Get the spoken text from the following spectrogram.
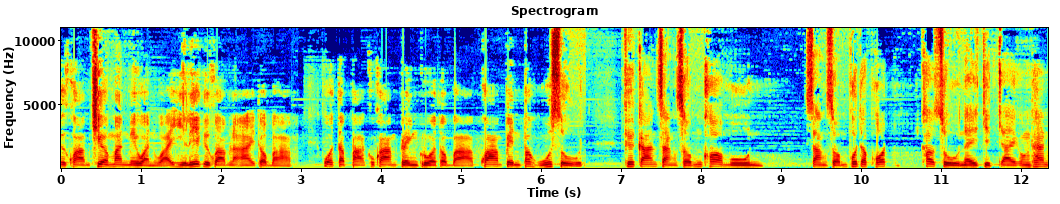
คือความเชื่อมั่นไม่หวั่นไหวหิริคือความละอายต่อบาปโอตปาคือความเกรงกลัวต่อบาป ความเป็นพระหูสูตร คือการสั่งสมข้อมูล สั่งสมพุทธพจน์เข้าสู่ในจิตใจของท่าน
